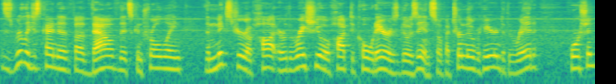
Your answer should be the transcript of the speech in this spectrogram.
this is really just kind of a valve that's controlling the mixture of hot or the ratio of hot to cold air as goes in. So if I turn it over here into the red portion,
